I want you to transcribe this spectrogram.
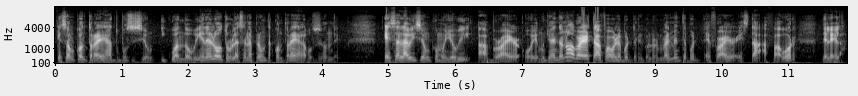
que son contrarias a tu posición y cuando viene el otro le hacen las preguntas contrarias a la posición de él. Esa es la visión como yo vi a Breyer hoy. Mucha gente, no, Breyer está a favor de Puerto Rico. Normalmente eh, Breyer está a favor de Lela.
